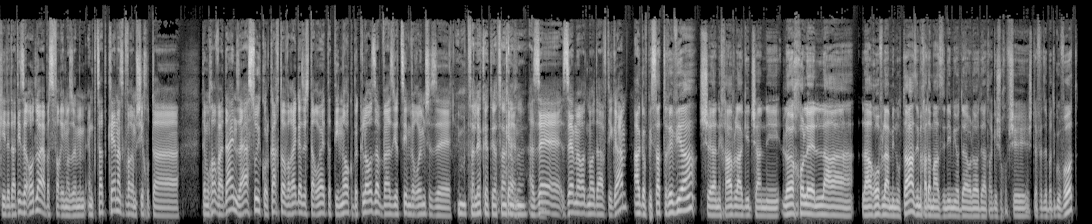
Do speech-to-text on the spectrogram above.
כי לדעתי זה עוד לא היה בספרים, אז הם, הם קצת כן אז כבר המשיכו את ה... את המאוחר ועדיין זה היה עשוי כל כך טוב הרגע הזה שאתה רואה את התינוק בקלוזאפ ואז יוצאים ורואים שזה עם צלקת יצא כן כזה. אז זה זה מאוד מאוד אהבתי גם אגב, פיסת טריוויה, שאני חייב להגיד שאני לא יכול אה, לה- לערוב לאמינותה, אז אם אחד המאזינים יודע או לא יודע, תרגישו חופשי לשתף את זה בתגובות.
